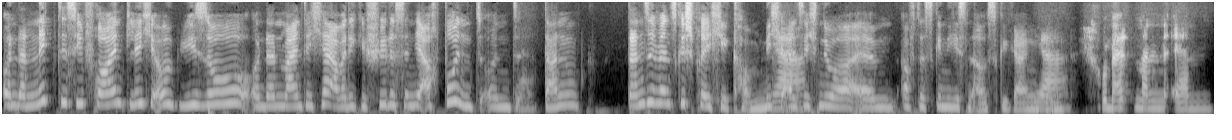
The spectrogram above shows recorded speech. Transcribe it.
Und dann nickte sie freundlich irgendwie so und dann meinte ich, ja, aber die Gefühle sind ja auch bunt und ja. dann dann sind wir ins Gespräch gekommen, nicht ja. als ich nur ähm, auf das Genießen ausgegangen ja. bin. Und man, man, ähm,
